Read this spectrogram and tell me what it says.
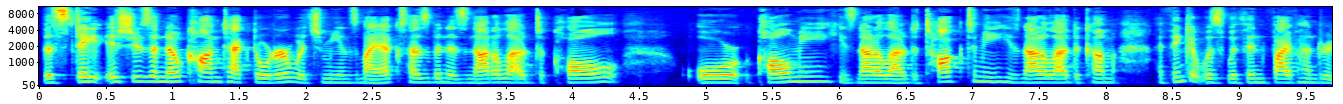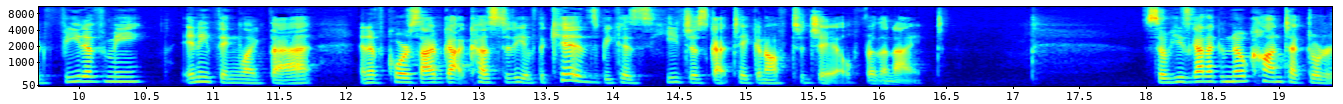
The state issues a no contact order, which means my ex husband is not allowed to call or call me. He's not allowed to talk to me. He's not allowed to come, I think it was within 500 feet of me, anything like that. And of course, I've got custody of the kids because he just got taken off to jail for the night. So he's got a no contact order,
